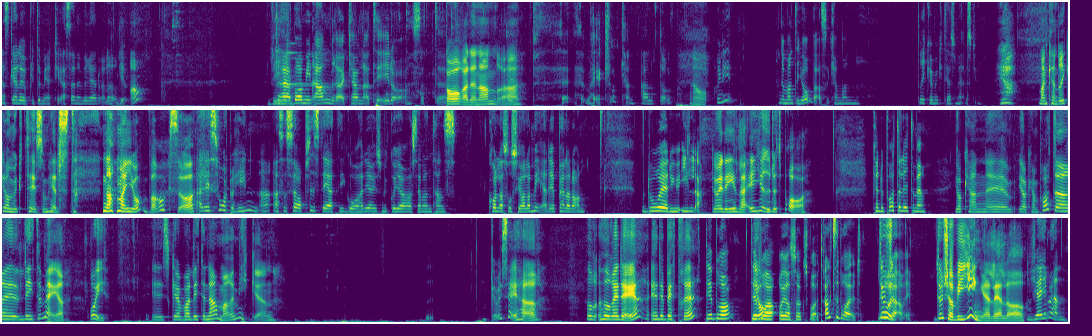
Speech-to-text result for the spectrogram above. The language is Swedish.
Jag ska hälla upp lite mer te, sen är vi redo, eller hur? Ja. Vi, Det här är bara min andra kanna te idag. Så att, eh, bara den andra. japp. Vad är klockan? Halv tolv. Ja. Men det, när man inte jobbar så kan man dricka hur mycket te som helst ju. ja. Man kan dricka hur mycket te som helst när man jobbar också. Ja, det är svårt att hinna. Alltså så precis det att igår hade jag ju så mycket att göra så jag inte hans kolla sociala medier på hela dagen. Och då är det ju illa. Då är det illa. Är ljudet bra? Kan du prata lite mer? Jag kan, eh, jag kan prata eh, lite mer. Oj, eh, ska jag vara lite närmare micken? Ska vi se här. Hur, hur är det? Är det bättre? Det är bra. Det är Ja. bra och jag ser också bra ut. Allt ser bra ut. Nu Då- kör vi! Då kör vi jingel eller? Jajamän!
